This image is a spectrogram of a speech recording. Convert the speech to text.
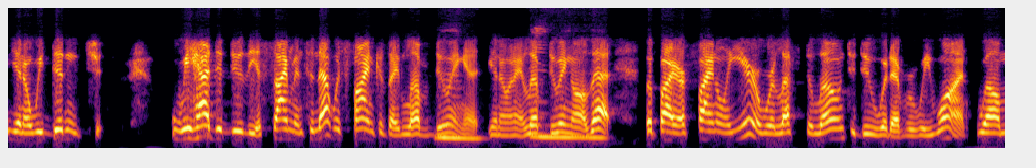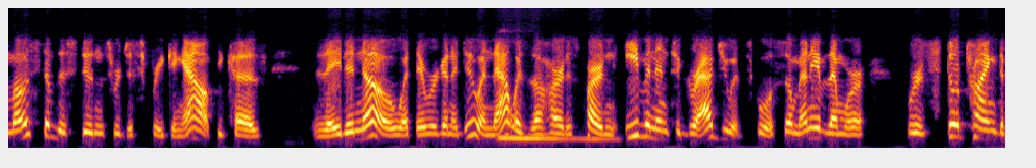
you know, we didn't we had to do the assignments and that was fine because I loved doing it, mm-hmm. you know, and I loved mm-hmm. doing all mm-hmm. that. But by our final year, we're left alone to do whatever we want. Well, most of the students were just freaking out because they didn't know what they were going to do. And that was the hardest part. And mm-hmm. even into graduate school, so many of them were, were still trying to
